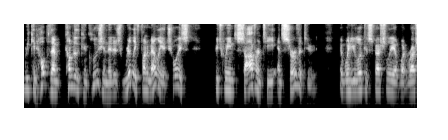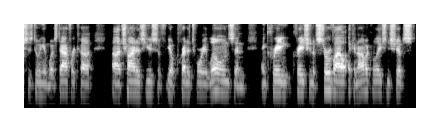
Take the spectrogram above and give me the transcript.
we can help them come to the conclusion that it's really fundamentally a choice between sovereignty and servitude. And when you look especially at what Russia is doing in West Africa, uh, China's use of you know predatory loans and and creating creation of servile economic relationships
